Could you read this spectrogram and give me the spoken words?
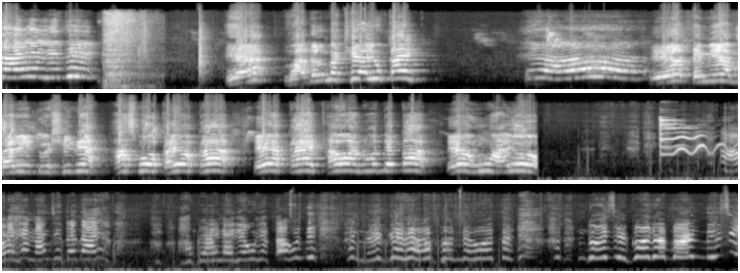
જાય લીધી. હે વાદળમાંથી આવ્યું કાંઈ? એ તમે મારી ડોશીને હાસવો કયો કા? એ કાંઈ થવા ન દેતા. એ હું આવ્યો આવે હે નાનજી દાદા આયા. આપણે આઈને રહેવું છે તા સુધી નગર આપણને હોતે ડોશી ઘોડા બાંધી દેશે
